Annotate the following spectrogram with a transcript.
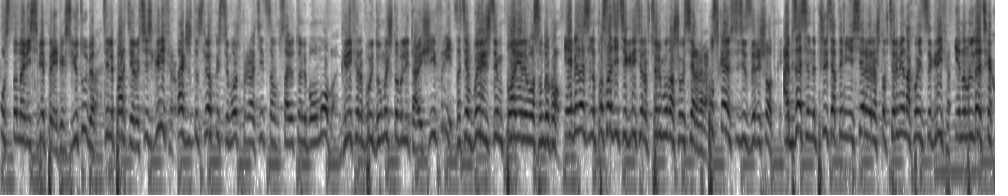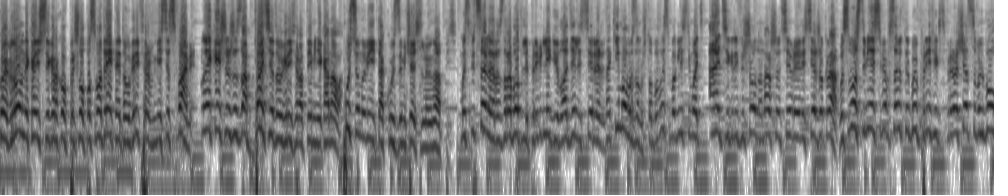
Установи себе префикс ютубера. Телепортируйтесь к Гриферу. Также ты с легкостью можешь превратиться в абсолютно любого моба. Грифер будет думать, что вы летающий ифрит. Затем вырежете ему половину его сундуков. И обязательно посадите Грифера в тюрьму нашего сервера. Пускай он сидит за решеткой. Обязательно напишите от имени сервера, что в тюрьме находится Грифер. И наблюдайте, какое огромное количество игроков пришло посмотреть на этого Грифера вместе с вами. Ну и, конечно же, забаньте этого Грифера от имени канала. Пусть он увидит такую замечательную надпись. Мы специально разработали привилегию владелец сервера таким образом, чтобы вы смогли снимать анти-грифишон на нашем сервере Сержу Крафт. Вы сможете менять себе абсолютно любой префикс, превращаться в любого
